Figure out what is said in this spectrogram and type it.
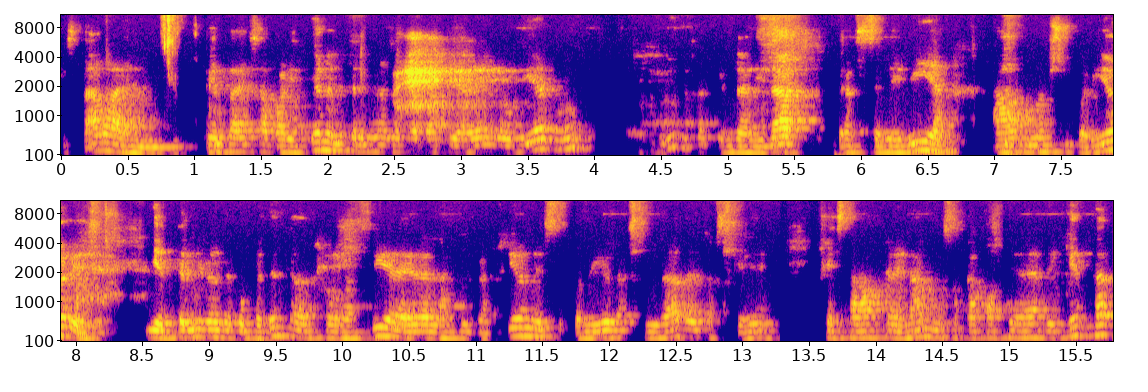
estaba en cierta desaparición en términos de capacidad de gobierno, ¿no? o sea, que en realidad se debía a algunos superiores y en términos de competencia de geografía eran las regiones y con ello las ciudades las que, que estaban generando esa capacidad de riqueza,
